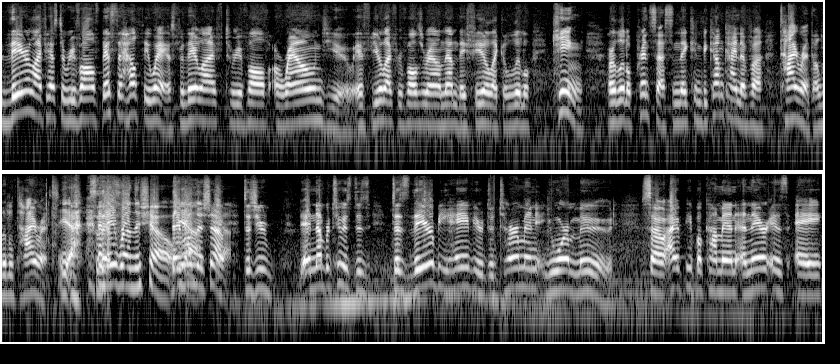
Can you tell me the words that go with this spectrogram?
their life has to revolve, that's the healthy way, is for their life to revolve around you. If your life revolves around them, they feel like a little king or a little princess and they can become kind of a tyrant, a little tyrant. yeah, So and they run the show. They Yeah, run the show. yeah. Does your and number two is does does their behavior determine your mood? So I have people come in and there is a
